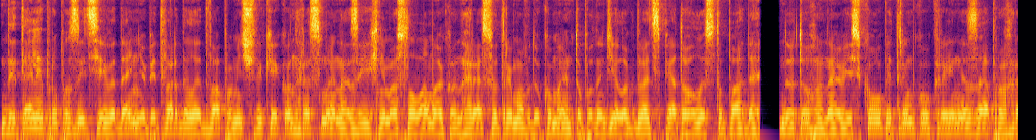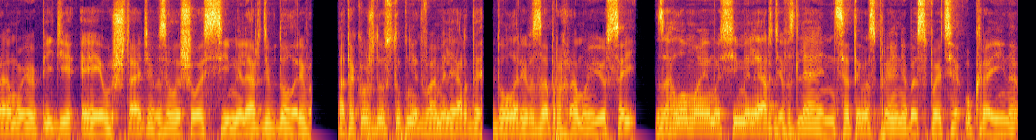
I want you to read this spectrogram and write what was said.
Деталі пропозиції виданню підтвердили два помічники конгресмена. За їхніми словами, конгрес отримав документ у понеділок, 25 листопада. До того на військову підтримку України за програмою PDA у штатів залишилось 7 мільярдів доларів, а також доступні 2 мільярди доларів за програмою USAID. Загалом маємо 7 мільярдів для ініціативи сприяння безпеці України.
